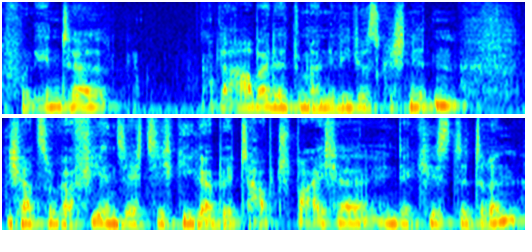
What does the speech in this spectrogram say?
von Intel, gearbeitet meine Videos geschnitten. Ich hatte sogar 64 Gigabit Hauptspeicher in der Kiste drin.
